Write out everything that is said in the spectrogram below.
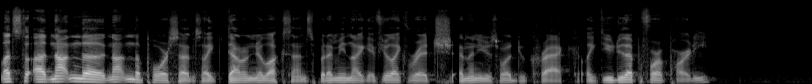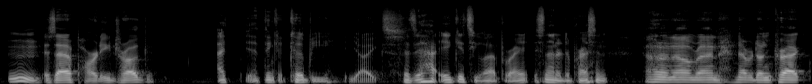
Let's t- uh, not in the not in the poor sense, like down on your luck sense, but I mean like if you're like rich and then you just want to do crack, like do you do that before a party? Mm. Is that a party drug? I, I think it could be Yikes! because it ha- it gets you up, right? It's not a depressant. I don't know, man. Never done crack.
